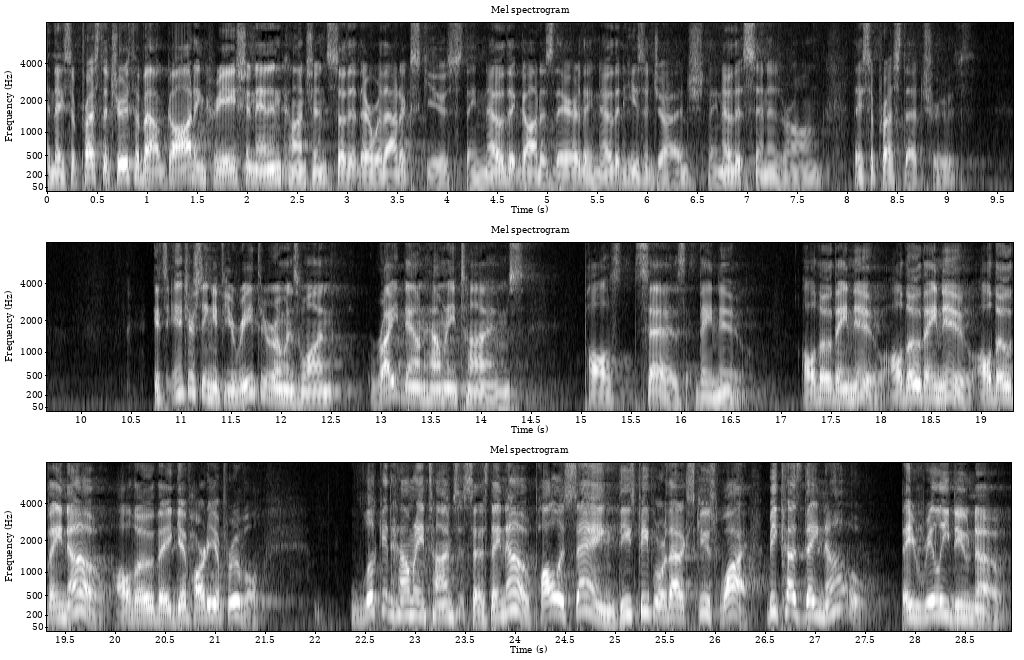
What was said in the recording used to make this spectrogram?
And they suppress the truth about God in creation and in conscience so that they're without excuse. They know that God is there. They know that He's a judge. They know that sin is wrong. They suppress that truth. It's interesting if you read through Romans 1, write down how many times Paul says they knew although they knew, although they knew, although they know, although they give hearty approval. Look at how many times it says they know. Paul is saying these people are without excuse. Why? Because they know. They really do know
